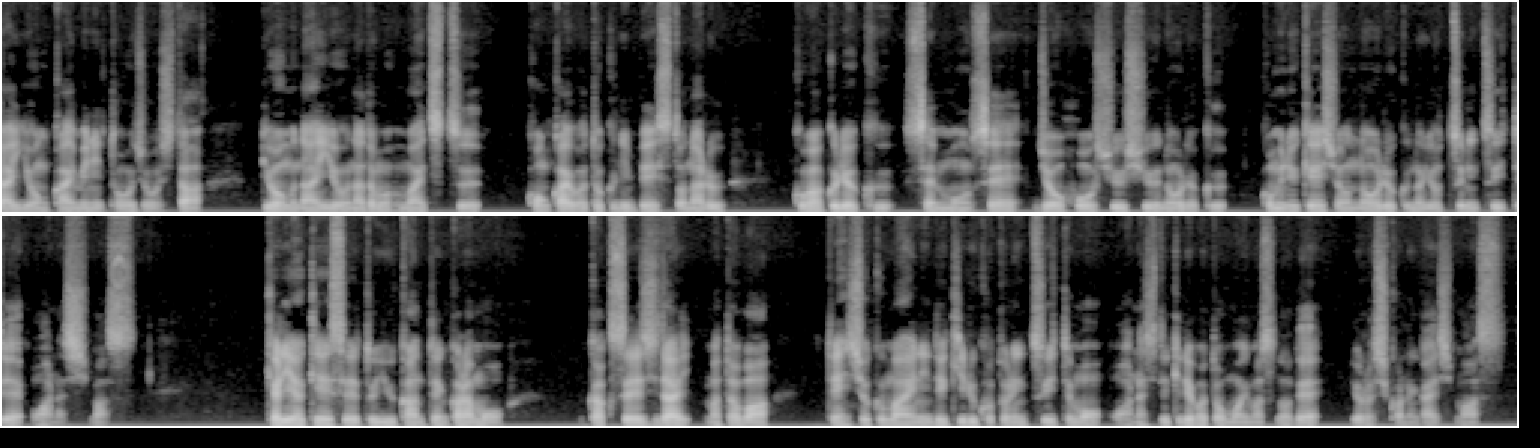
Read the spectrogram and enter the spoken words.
第4回目に登場した業務内容なども踏まえつつ、今回は特にベースとなる語学力、専門性、情報収集能力、コミュニケーション能力の4つについてお話しします。キャリア形成という観点からも、学生時代または転職前にできることについてもお話しできればと思いますので、よろしくお願いします。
